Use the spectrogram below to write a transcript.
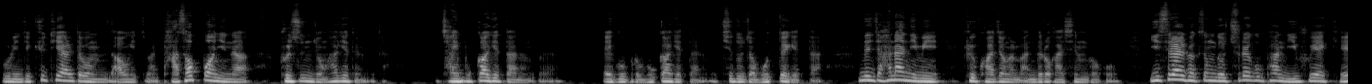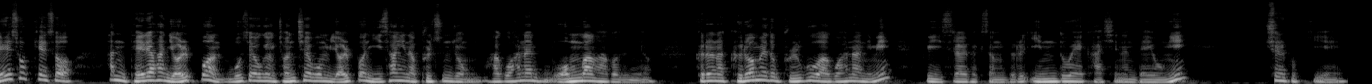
우리 이제 큐티 할 때 보면 나오겠지만 다섯 번이나 불순종하게 됩니다. 자기 못 가겠다는 거예요. 애굽으로 못 가겠다는 거예요. 지도자 못 되겠다. 근데 이제 하나님이 그 과정을 만들어 가시는 거고 이스라엘 백성도 출애굽한 이후에 계속해서 한 대략 한 10번 모세오경 전체 보면 10번 이상이나 불순종하고 하나님 원망하거든요. 그러나 그럼에도 불구하고 하나님이 그 이스라엘 백성들을 인도해 가시는 내용이 출애굽기의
